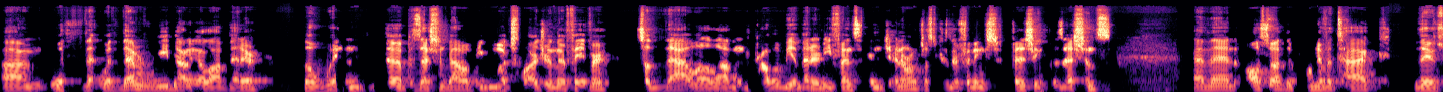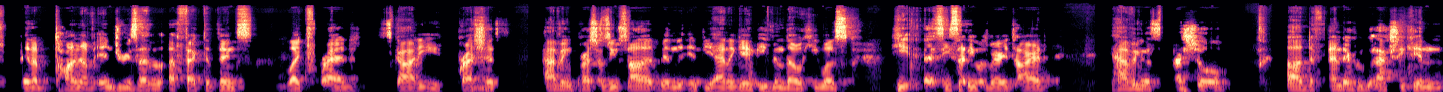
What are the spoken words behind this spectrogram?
Um, with th- with them rebounding a lot better, the win the possession battle will be much larger in their favor. So that will allow them to probably be a better defense in general, just because they're finish, finishing possessions. And then also at the point of attack, there's been a ton of injuries that have affected things, like Fred, Scotty, Precious. Having Precious, you saw that in the Indiana game, even though he was he, as he said, he was very tired. Having a special uh, defender who actually can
